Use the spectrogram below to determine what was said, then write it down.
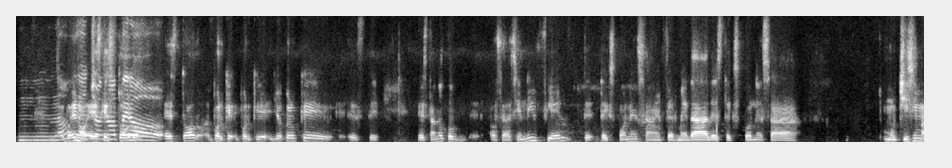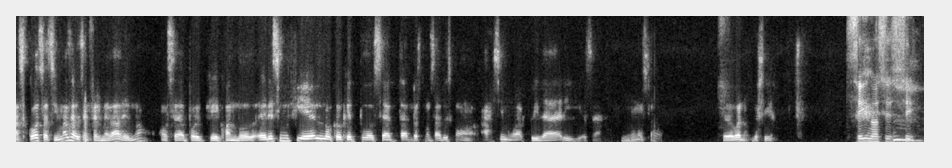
Mm, no, bueno, es que es todo, es todo, porque, porque yo creo que este, estando con, o sea, siendo infiel, te, expones a enfermedades, te expones a muchísimas cosas y más a las enfermedades, ¿no? O sea, porque cuando eres infiel, no creo que todos sean tan responsables como, ay, sí, me voy a cuidar y, o sea, no, no sé. Pero bueno, pues sí. Sí, no, sí, sí.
